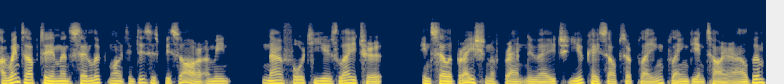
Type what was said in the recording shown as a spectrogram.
I went up to him and said, Look, Martin, this is bizarre. I mean, now 40 years later, in celebration of Brand New Age, UK subs are playing, playing the entire album,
